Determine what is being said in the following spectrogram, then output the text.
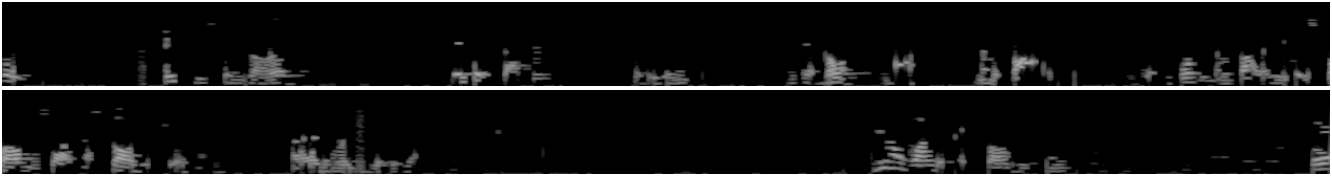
said, I these things already. They could have stopped but they didn't. Kept going. Number five, important number five, he says, Saul himself. Now, Saul. I haven't to get to that. You know why they They.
